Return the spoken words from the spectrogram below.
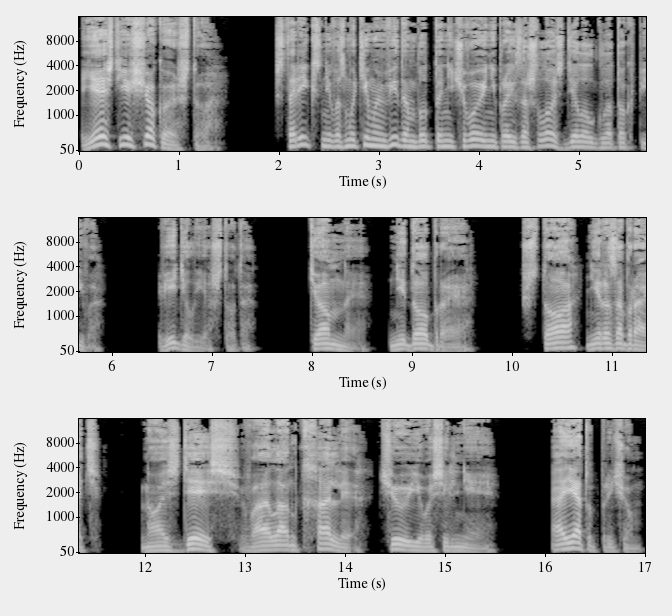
«Есть еще кое-что. Старик с невозмутимым видом, будто ничего и не произошло, сделал глоток пива. Видел я что-то. Темное, недоброе. Что — не разобрать. Но здесь, в Айлангхалле, чую его сильнее. А я тут при чем?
